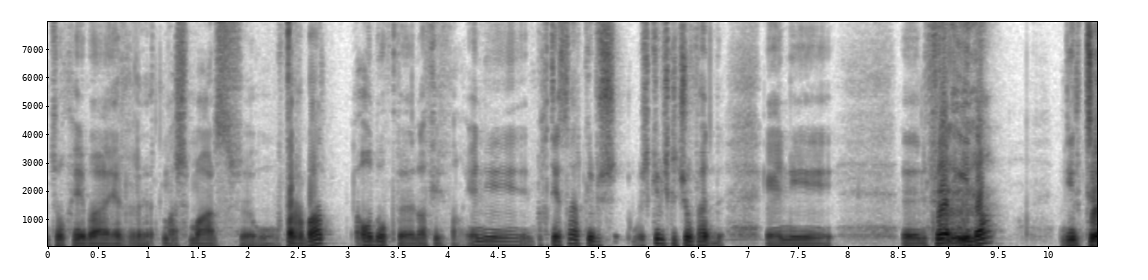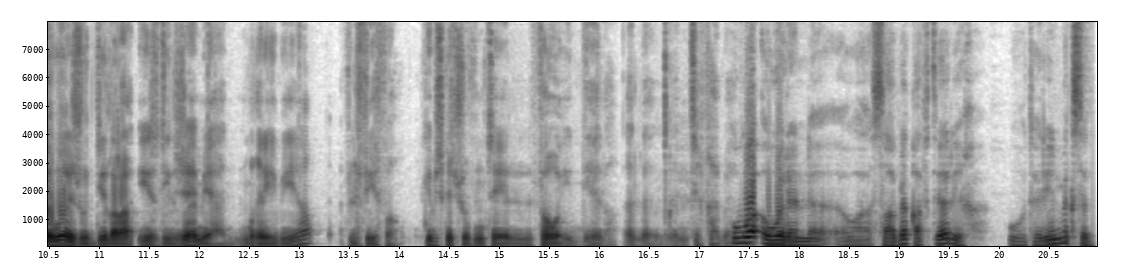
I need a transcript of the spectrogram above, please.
انتخب غير 12 مارس في- وفي الرباط عضو في لا فيفا. يعني باختصار كيفاش واش كيفاش كتشوف هاد يعني آه، الفائدة ديال التواجد ديال الرئيس ديال الجامعة المغربية في الفيفا؟ كيفاش كتشوف انت الفوائد ديالها ال- الانتخابات؟ هو اولا هو سابقة في التاريخ وثانيا مكسب.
